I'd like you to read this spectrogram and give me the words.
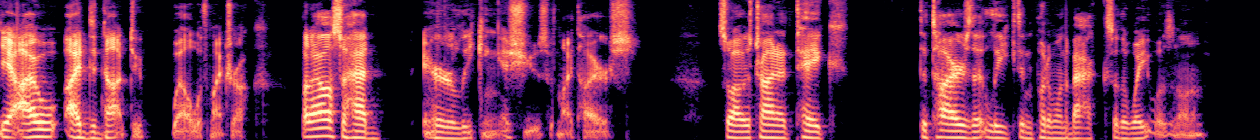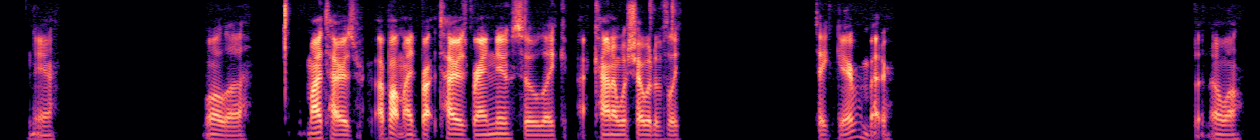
Ooh. I I did not do well with my truck, but I also had air leaking issues with my tires. So I was trying to take the tires that leaked and put them on the back so the weight wasn't on them. Yeah. Well, uh, my tires. I bought my tires brand new, so like I kind of wish I would have like taken care of them better. But oh well.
